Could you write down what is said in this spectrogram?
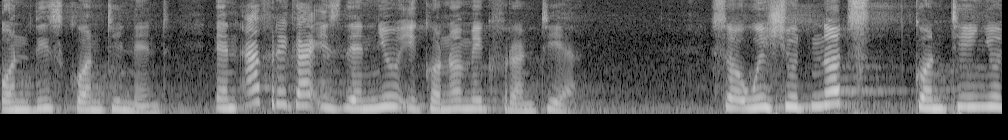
on this continent. And Africa is the new economic frontier. So we should not continue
